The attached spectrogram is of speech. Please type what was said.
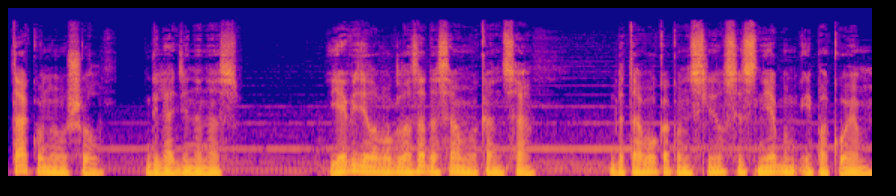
Так он и ушел, глядя на нас. Я видел его глаза до самого конца, до того, как он слился с небом и покоем.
